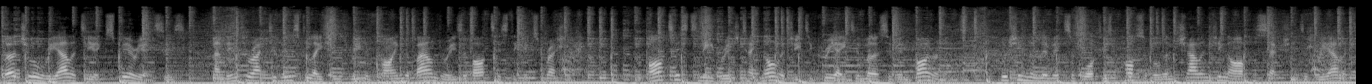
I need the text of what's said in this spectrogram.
virtual reality experiences, and interactive installations redefine the boundaries of artistic expression. Artists leverage technology to create immersive environments, pushing the limits of what is possible and challenging our perceptions of reality.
